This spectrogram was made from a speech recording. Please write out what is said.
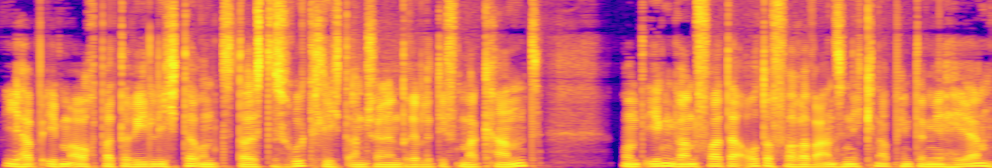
ich habe eben auch Batterielichter und da ist das Rücklicht anscheinend relativ markant. Und irgendwann fährt der Autofahrer wahnsinnig knapp hinter mir her,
